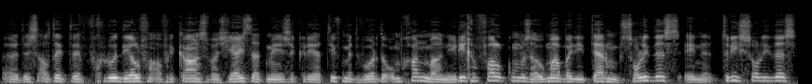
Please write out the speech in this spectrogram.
Uh, dit is altyd 'n groot deel van Afrikaans was juist dat mense kreatief met woorde omgaan, maar in hierdie geval kom ons hou maar by die term solidus en uh, trisolidus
